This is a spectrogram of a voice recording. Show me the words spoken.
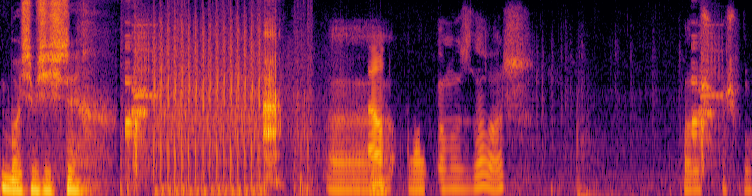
Başım şişti. Ee, Tamam. arkamızda var. Paraşütmüş bu.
